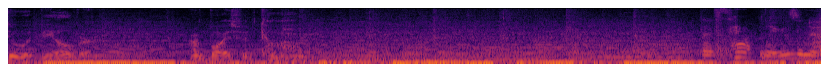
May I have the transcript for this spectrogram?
II would be over. Our boys would come home. That's happening, isn't it?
